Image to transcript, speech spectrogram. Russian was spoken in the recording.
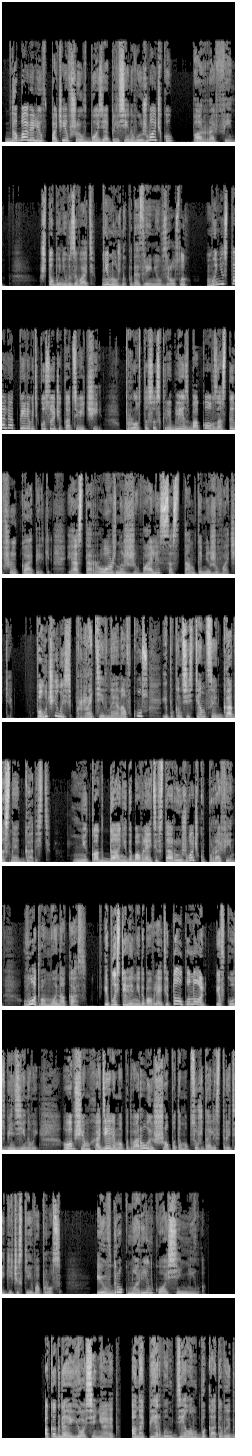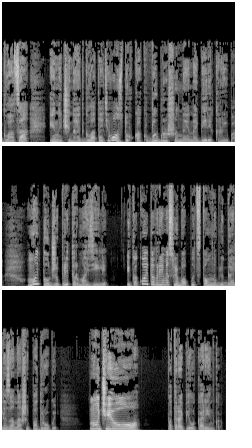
добавили в почившую в бозе апельсиновую жвачку парафин. Чтобы не вызывать ненужных подозрений у взрослых, мы не стали отпиливать кусочек от свечи, просто соскребли с боков застывшие капельки и осторожно сживали с останками жвачки. Получилась противная на вкус и по консистенции гадостная гадость. Никогда не добавляйте в старую жвачку парафин. Вот вам мой наказ. И пластилин не добавляйте, толку ноль, и вкус бензиновый. В общем, ходили мы по двору и шепотом обсуждали стратегические вопросы. И вдруг Маринку осенило. А когда ее осеняет, она первым делом выкатывает глаза и начинает глотать воздух, как выброшенная на берег рыба. Мы тут же притормозили и какое-то время с любопытством наблюдали за нашей подругой. «Ну чего?» — поторопила Каринка.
